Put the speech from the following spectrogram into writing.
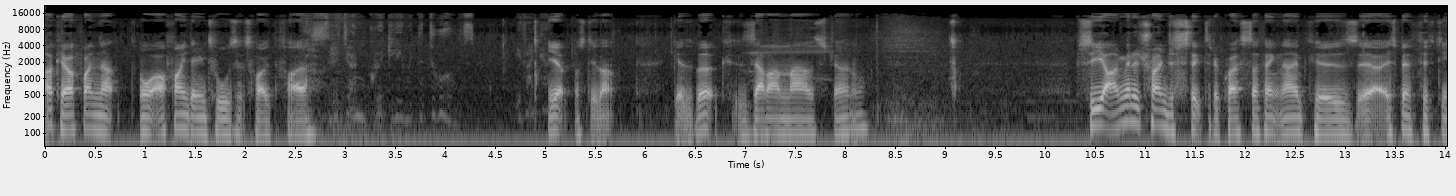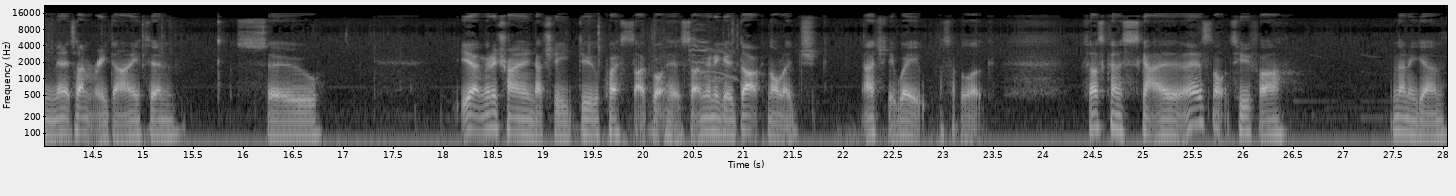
Okay, I'll find that, or I'll find any tools that survive the fire. Yep, let's do that. Get the book, Zaban Maz journal. So yeah, I'm gonna try and just stick to the quests I think now because uh, it's been 15 minutes. I haven't really done anything. So yeah, I'm gonna try and actually do the quests I've got here. So I'm gonna go Dark Knowledge. Actually, wait, let's have a look. So that's kind of scattered. eh, It's not too far. And then again,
